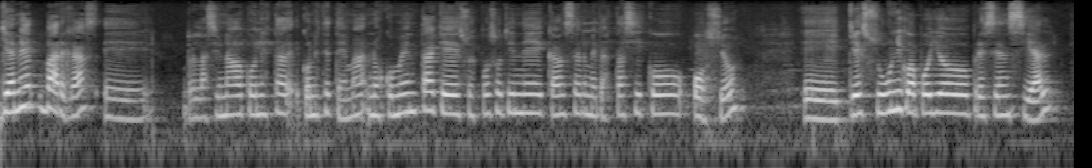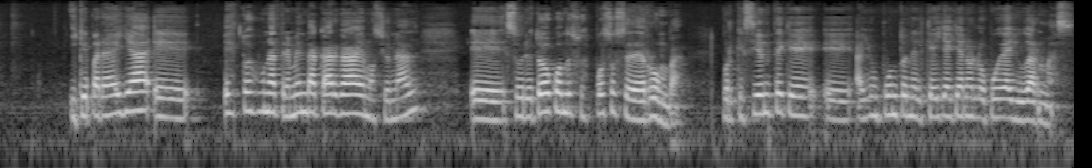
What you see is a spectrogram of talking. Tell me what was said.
Janet Vargas eh, relacionado con, esta, con este tema, nos comenta que su esposo tiene cáncer metastásico óseo, eh, que es su único apoyo presencial y que para ella eh, esto es una tremenda carga emocional, eh, sobre todo cuando su esposo se derrumba, porque siente que hay un punto en el que ella ya no lo puede ayudar más,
